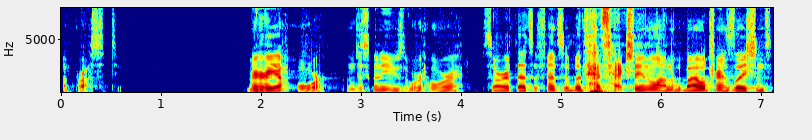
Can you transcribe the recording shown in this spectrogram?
a prostitute. Marry a whore. I'm just going to use the word whore. Sorry if that's offensive, but that's actually in a lot of the Bible translations.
